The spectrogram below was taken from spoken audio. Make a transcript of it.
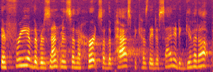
They're free of the resentments and the hurts of the past because they decided to give it up.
